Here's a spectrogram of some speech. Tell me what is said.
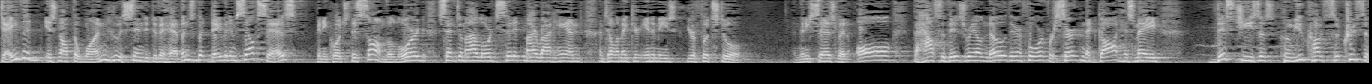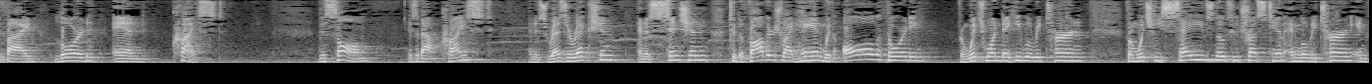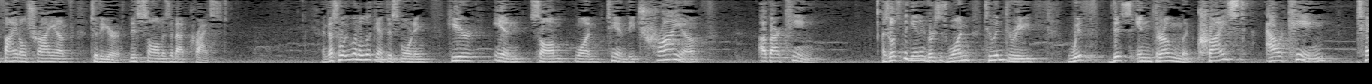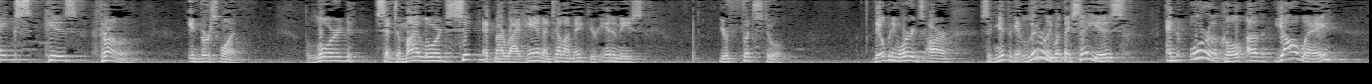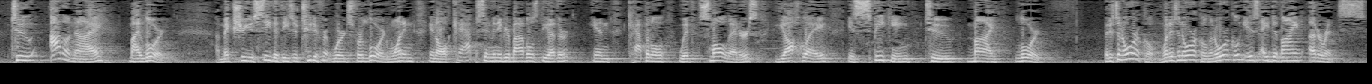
David is not the one who ascended to the heavens, but David himself says, then he quotes this psalm, The Lord said to my Lord, Sit at my right hand until I make your enemies your footstool. And then he says, Let all the house of Israel know therefore for certain that God has made this Jesus, whom you crucified, Lord and Christ. This psalm is about Christ and his resurrection and ascension to the Father's right hand with all authority, from which one day he will return, from which he saves those who trust him and will return in final triumph to the earth. This psalm is about Christ. And that's what we want to look at this morning here in Psalm 110, the triumph of our King. So let's begin in verses 1, 2, and 3 with this enthronement. Christ, our King, takes his throne. In verse 1, the Lord said to my Lord, Sit at my right hand until I make your enemies your footstool. The opening words are significant. Literally, what they say is an oracle of Yahweh to Adonai, my Lord. Uh, make sure you see that these are two different words for Lord. One in, in all caps in many of your Bibles, the other in capital with small letters. Yahweh is speaking to my Lord. But it's an oracle. What is an oracle? An oracle is a divine utterance.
